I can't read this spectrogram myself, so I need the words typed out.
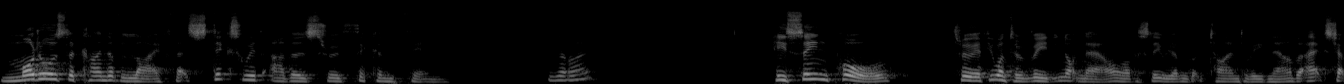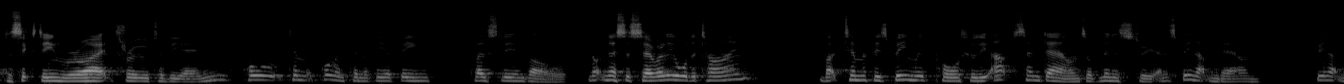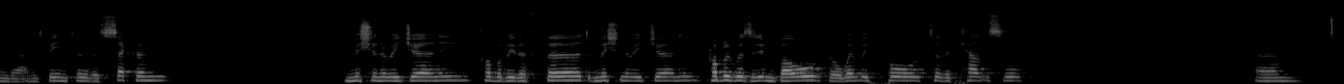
models the kind of life that sticks with others through thick and thin. Isn't that right? He's seen Paul through, if you want to read, not now, obviously, we haven't got time to read now, but Acts chapter 16 right through to the end. Paul, Tim, Paul and Timothy have been closely involved. Not necessarily all the time, but Timothy's been with Paul through the ups and downs of ministry, and it's been up and down. It's been up and down. He's been through the second missionary journey, probably the third missionary journey, probably was involved or went with Paul to the council, um,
